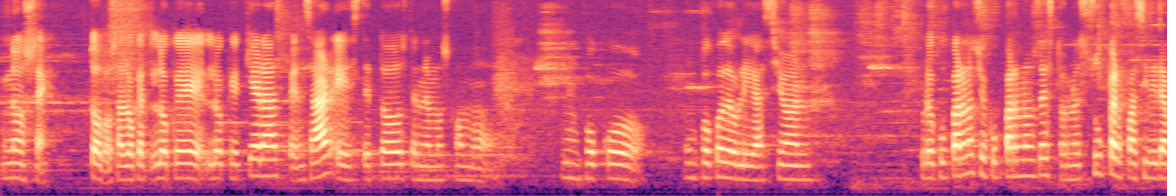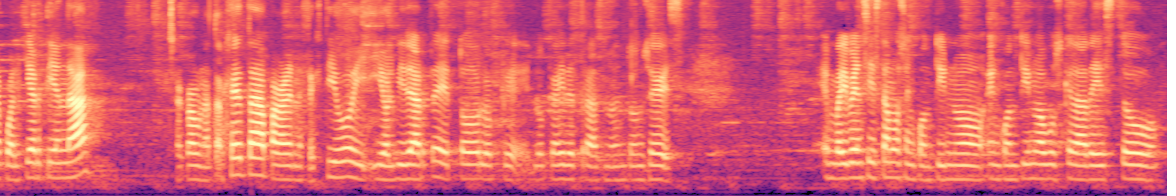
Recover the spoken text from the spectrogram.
no sé, todo, o sea, lo que, lo que, lo que quieras pensar, este, todos tenemos como un poco, un poco de obligación preocuparnos y ocuparnos de esto. No es súper fácil ir a cualquier tienda, sacar una tarjeta, pagar en efectivo y, olvidarte de todo lo que, lo que hay detrás, ¿no? Entonces, en Vaivén sí estamos en, continuo, en continua búsqueda de esto,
